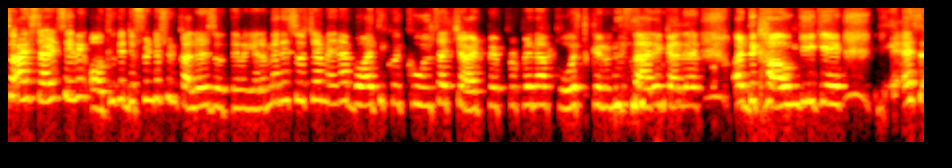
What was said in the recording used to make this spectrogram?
so I start saving کیونکہ ڈفرنٹ ڈفرنٹ کلرز ہوتے ہیں وغیرہ میں نے سوچا میں نا بہت ہی کوئی کول سا چارٹ پیپر پہ نا پوسٹ کروں گی گی سارے کلر اور اور دکھاؤں کہ کہ ایسے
